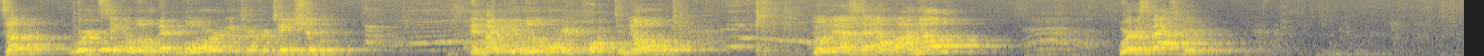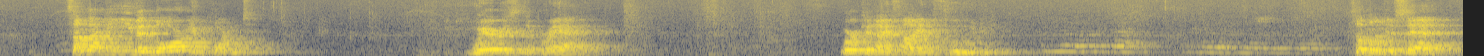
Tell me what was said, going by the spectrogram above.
Some words take a little bit more interpretation and might be a little more important to know. Donde está el baño? Where's the bathroom? Some might be even more important. Where's the bread? Where can I find food? Someone has said,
